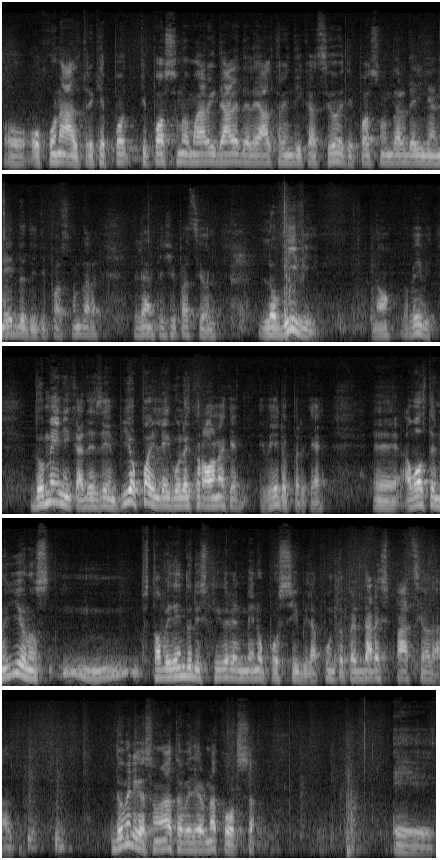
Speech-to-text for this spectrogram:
o, o con altri che po- ti possono magari dare delle altre indicazioni, ti possono dare degli aneddoti, ti possono dare delle anticipazioni, lo vivi, no? Lo vivi. Domenica, ad esempio, io poi leggo le cronache e vedo perché. Eh, a volte io non mm, sto vedendo di scrivere il meno possibile, appunto per dare spazio ad altri. Domenica sono andato a vedere una corsa e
